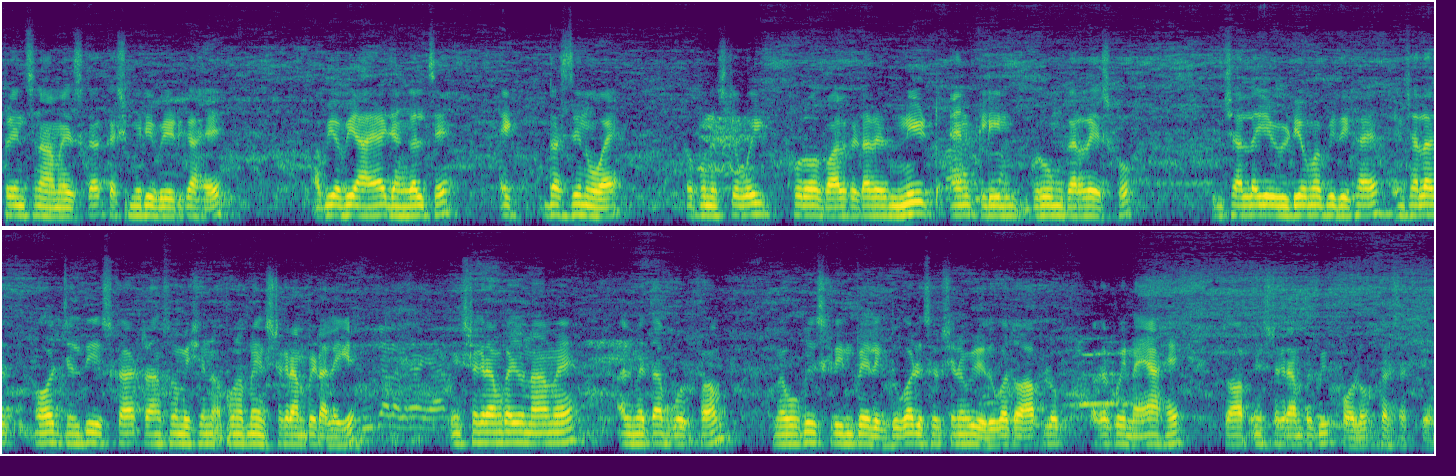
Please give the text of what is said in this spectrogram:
प्रिंस नाम है इसका, कश्मीरी ब्रीड का है। अभी अभी आया है जंगल से, एक दस दिन हुआ है। तो अपन इसके वही खुर और बाल कटा रहे नीट एंड क्लीन ग्रूम कर रहे इसको। इंशाल्लाह ये वीडियो में भी दिखा है। इंशाल्लाह बहुत जल्दी इसका ट्रांसफॉर्मेशन अपन अपने इंस्टाग्राम पे डालेंगे। इंस्टाग्राम का जो नाम है अलमेताब गोड फार्म, मैं वो भी स्क्रीन पे लिख दूँगा, डिस्क्रिप्शन में भी दे दूँगा। तो आप लोग, अगर कोई नया है तो आप इंस्टाग्राम पे भी फॉलो कर सकते हो।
